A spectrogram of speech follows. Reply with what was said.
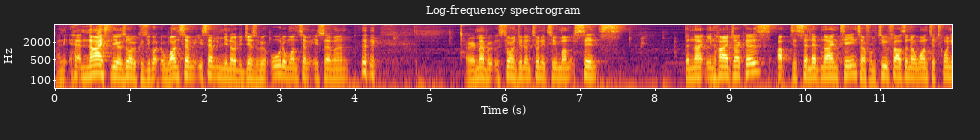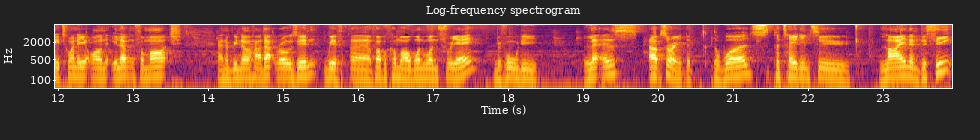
And it- nicely as well because you've got the 177, you know, the Jesuit Order 177. I remember it was 222 months since the 19 hijackers up to Celeb 19. So from 2001 to 2020 on 11th of March. And we know how that rolls in with uh, Baba Kamma 113A with all the letters. Uh, sorry, the, the words pertaining to lying and deceit,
